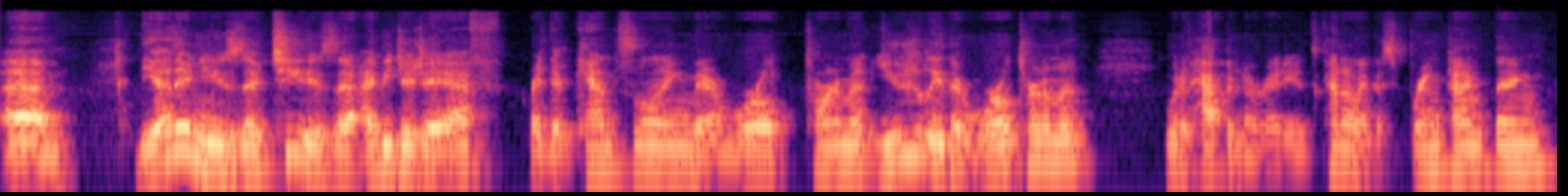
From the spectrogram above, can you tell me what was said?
Um, the other news though too is that IBJJF, right? They're canceling their world tournament. Usually their world tournament would have happened already. It's kind of like a springtime thing.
